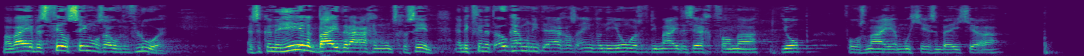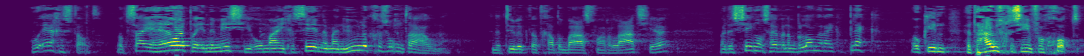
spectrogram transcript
Maar wij hebben veel singles over de vloer. En ze kunnen heerlijk bijdragen in ons gezin. En ik vind het ook helemaal niet erg als een van die jongens of die meiden zegt van... Uh, Job, volgens mij uh, moet je eens een beetje uh, hoe erg is dat? Dat zij helpen in de missie om mijn gezin en mijn huwelijk gezond te houden. En natuurlijk, dat gaat op basis van relatie. Maar de singles hebben een belangrijke plek. Ook in het huisgezin van God.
